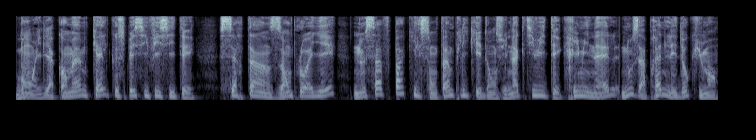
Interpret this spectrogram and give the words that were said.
Bon, il y a quand même quelques spécificités. Certains employés ne savent pas qu'ils sont impliqués dans une activité criminelle, nous apprennent les documents.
